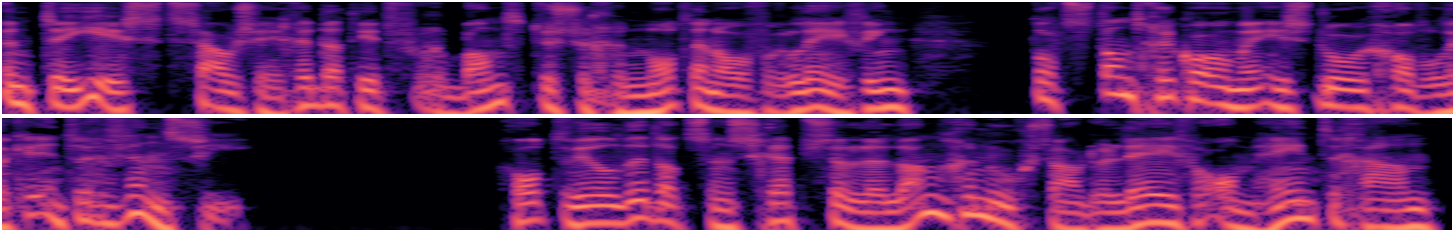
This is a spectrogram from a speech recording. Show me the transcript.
Een theïst zou zeggen dat dit verband tussen genot en overleving tot stand gekomen is door goddelijke interventie. God wilde dat zijn schepselen lang genoeg zouden leven om heen te gaan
